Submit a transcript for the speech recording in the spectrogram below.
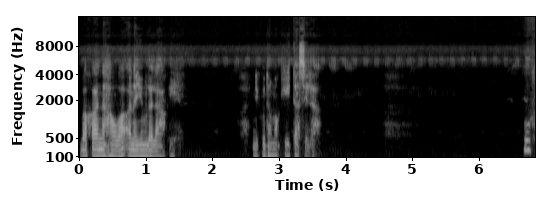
baka nahawaan na yung lalaki. Hindi ko na makita sila. Oof.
